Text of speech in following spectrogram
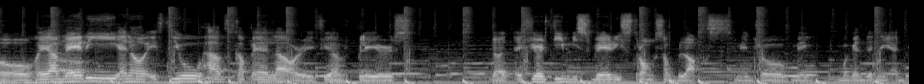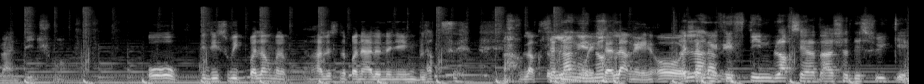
Oo, kaya very ano, if you have Capella or if you have players that if your team is very strong sa blocks, medyo may maganda na yung advantage mo. Oo, this week pa lang, halos na panalo na niya yung blocks. blocks Siya lang eh, no? Siya lang eh. Oo, siya lang, lang eh. 15 blocks yata siya this week eh.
